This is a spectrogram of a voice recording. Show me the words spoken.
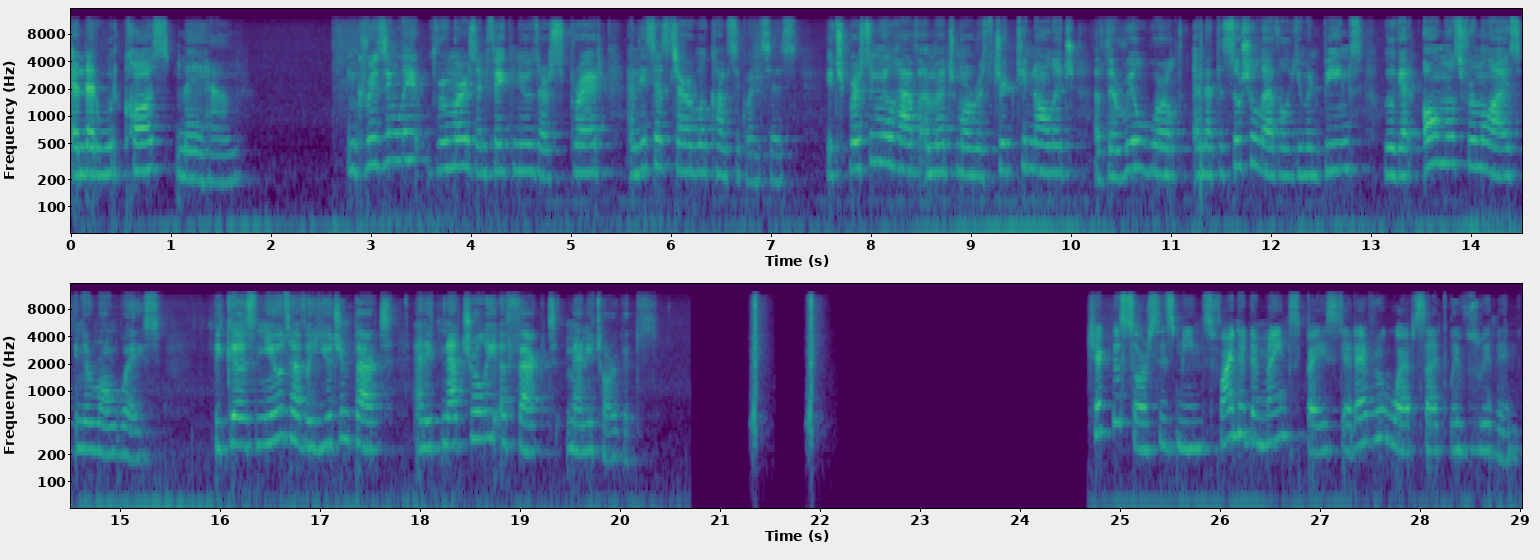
and that would cause mayhem. Increasingly, rumors and fake news are spread and this has terrible consequences. Each person will have a much more restricted knowledge of the real world and at the social level human beings will get almost formalized in the wrong ways. Because news have a huge impact and it naturally affects many targets. Check the sources means find a domain space that every website lives within,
